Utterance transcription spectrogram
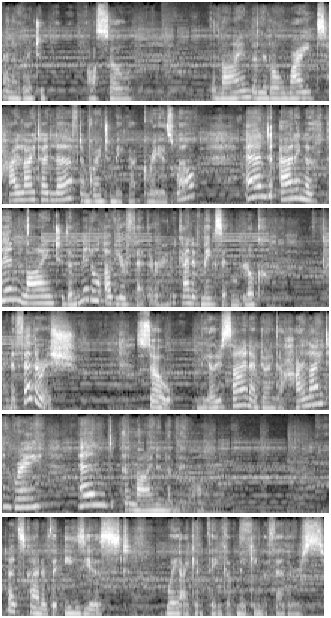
and I'm going to also the line the little white highlight I left I'm going to make that gray as well and adding a thin line to the middle of your feather it kind of makes it look kind of featherish so On the other side, I'm doing the highlight in gray and a line in the middle. That's kind of the easiest way I can think of making the feathers.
